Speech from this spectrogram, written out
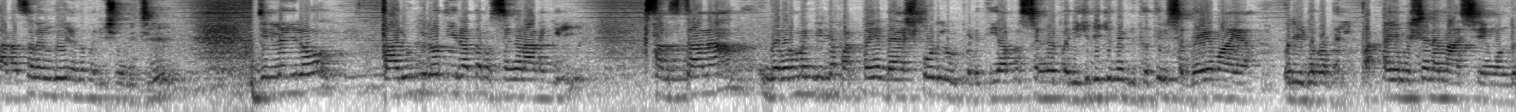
തടസ്സം എന്ത് എന്ന് പരിശോധിച്ച് ജില്ലയിലോ താലൂക്കിലോ തീരാത്ത പ്രശ്നങ്ങളാണെങ്കിൽ സംസ്ഥാന ഗവൺമെന്റിന്റെ പട്ടയ ഡാഷ്ബോർഡിൽ ഉൾപ്പെടുത്തി ആ പ്രശ്നങ്ങൾ പരിഹരിക്കുന്ന വിധത്തിൽ ശ്രദ്ധേയമായ ഒരു ഇടപെടൽ പട്ടയ മിഷൻ എന്ന ആശയം കൊണ്ട്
